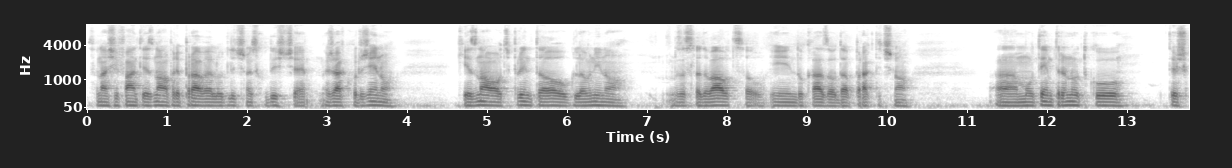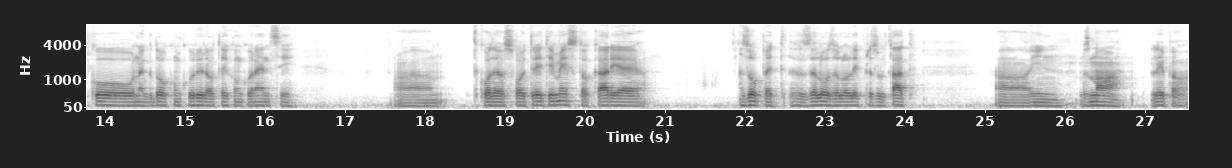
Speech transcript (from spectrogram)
so naši fanti znova pripravili odlično izhodišče Žak Vrženu, ki je znova odsprintal glavnino zasledovalcev in dokazal, da praktično um, v tem trenutku težko nekdo konkurira v tej konkurenci. Um, tako da je v svoje tretje mesto, kar je zopet zelo, zelo lep rezultat uh, in znova lepa uh,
